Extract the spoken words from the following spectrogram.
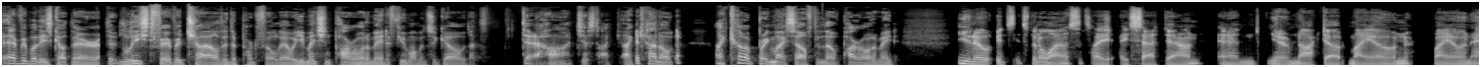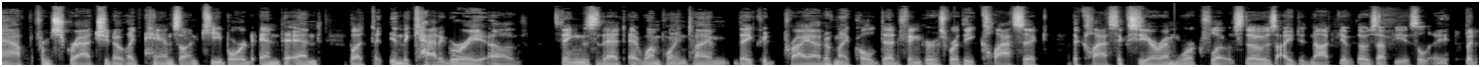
everybody's got their, their least favorite child in the portfolio. You mentioned Power Automate a few moments ago. That's, oh, just, I, I cannot. I cannot bring myself to love Power Automate. You know, it's it's been a while since I, I sat down and, you know, knocked out my own my own app from scratch, you know, like hands on keyboard end to end. But in the category of things that at one point in time they could pry out of my cold dead fingers were the classic the classic CRM workflows. Those I did not give those up easily. But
